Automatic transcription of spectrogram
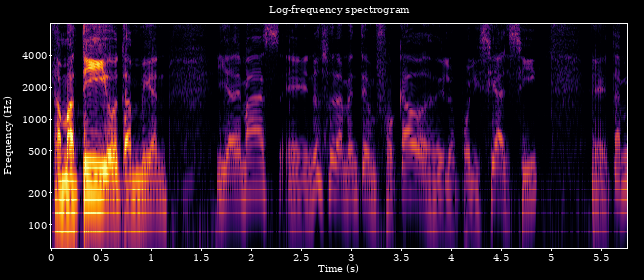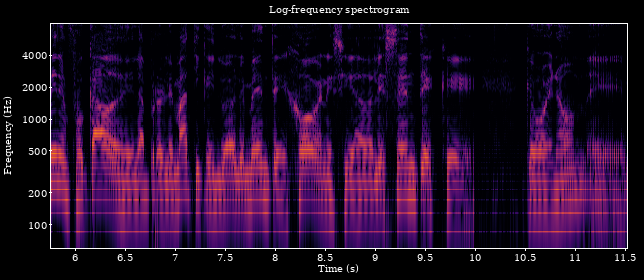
llamativo también. Y además, eh, no solamente enfocado desde lo policial, sí, eh, también enfocado desde la problemática, indudablemente, de jóvenes y adolescentes que, que bueno, eh,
